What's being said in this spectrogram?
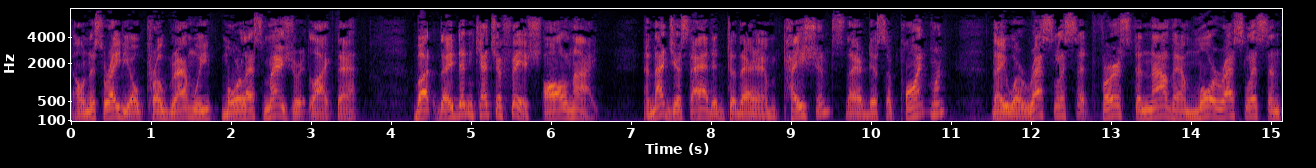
on this radio program, we more or less measure it like that. But they didn't catch a fish all night. And that just added to their impatience, their disappointment, they were restless at first, and now they're more restless, and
